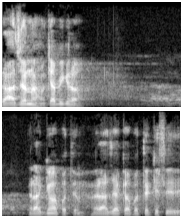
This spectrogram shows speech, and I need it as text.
राजन, क्या विग्रह राज्यों अपत्यम राजा का अपत्य किसी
